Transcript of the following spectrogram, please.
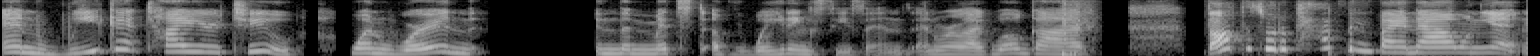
And we get tired too when we're in in the midst of waiting seasons and we're like, well, God, thought this would have happened by now and yet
